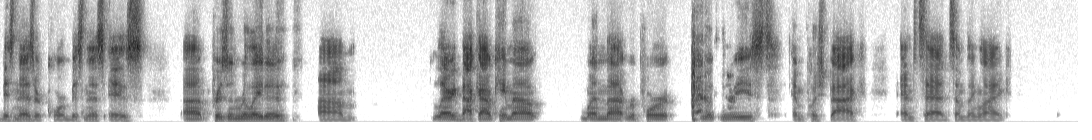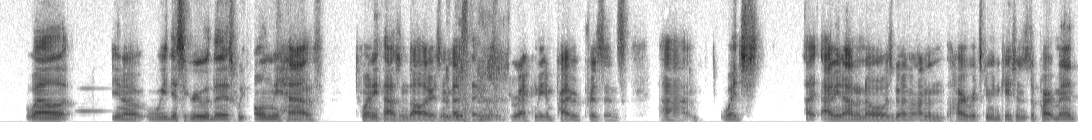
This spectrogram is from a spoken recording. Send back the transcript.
business or core business is uh, prison related. Um, Larry Bacow came out when that report was released and pushed back and said something like, well, you know, we disagree with this. We only have $20,000 invested directly in private prisons, um, which I, I, mean, I don't know what was going on in Harvard's communications department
